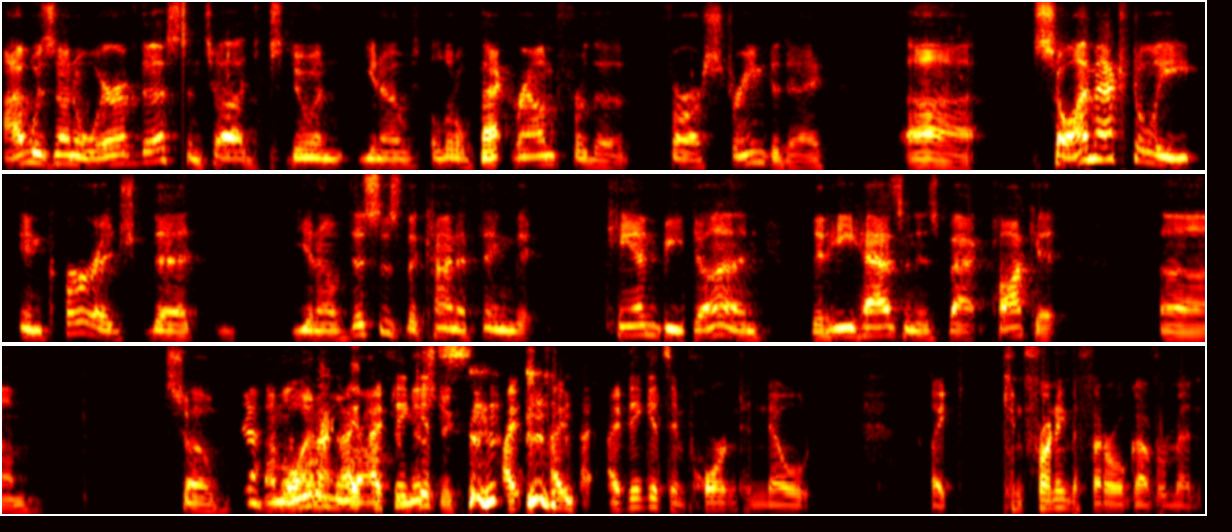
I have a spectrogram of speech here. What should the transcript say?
I was unaware of this until I just doing you know a little background for the for our stream today. Uh, so I'm actually encouraged that you know this is the kind of thing that can be done that he has in his back pocket. Um, so yeah. I'm a well, little more I, optimistic. I think, it's, I, I, think it's important to note, like confronting the federal government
